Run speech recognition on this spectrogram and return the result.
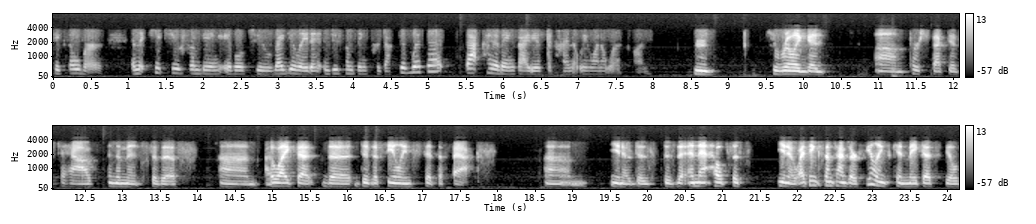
takes over and that keeps you from being able to regulate it and do something productive with it. That kind of anxiety is the kind that we want to work on. Hmm. It's a really good um, perspective to have in the midst of this. Um, I like that the did the feelings fit the facts? Um, you know, does does that and that helps us. You know, I think sometimes our feelings can make us feel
